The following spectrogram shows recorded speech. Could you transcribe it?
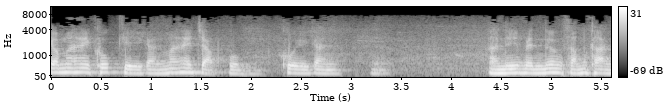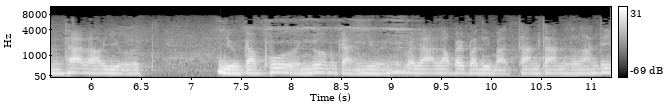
ก็ไม่ให้คุกคีกัน ไม่ให้จับกลุ่มคุยกัน อันนี้เป็นเรื่องสำคัญถ้าเราอยู่ อยู่กับผู้อื่นร่วมกันอยู่ เวลาเราไปปฏิบัติธรรมตามสถานที่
